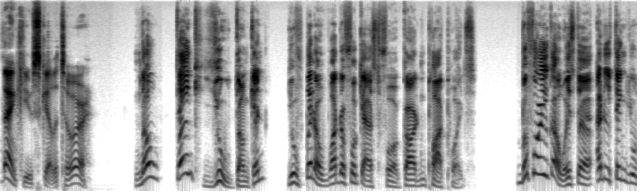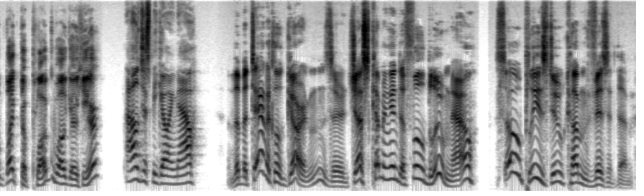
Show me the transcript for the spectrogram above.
Thank you, Skeletor. No, thank you, Duncan. You've been a wonderful guest for Garden Plot Points. Before you go, is there anything you'd like to plug while you're here? I'll just be going now. The botanical gardens are just coming into full bloom now, so please do come visit them.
